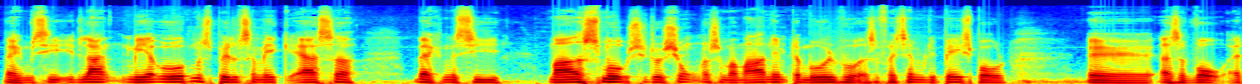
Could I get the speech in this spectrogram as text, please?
hvad kan man sige, et langt mere åbent spil, som ikke er så, hvad kan man sige, meget små situationer, som er meget nemt at måle på, altså for eksempel i baseball, øh, altså hvor at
